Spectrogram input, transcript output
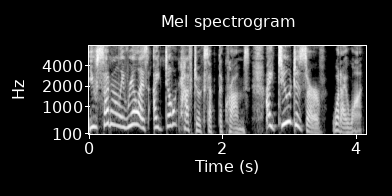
you suddenly realize I don't have to accept the crumbs. I do deserve what I want.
